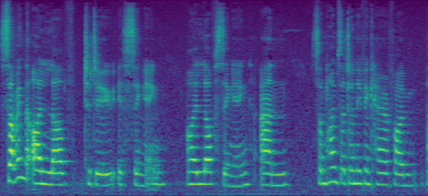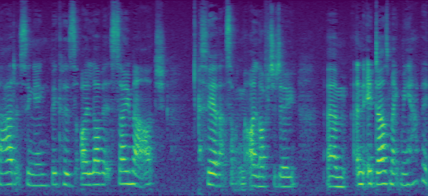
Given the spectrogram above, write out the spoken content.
Something that I love to do is singing. I love singing and sometimes I don't even care if I'm bad at singing because I love it so much. So yeah, that's something that I love to do. Um, and it does make me happy.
